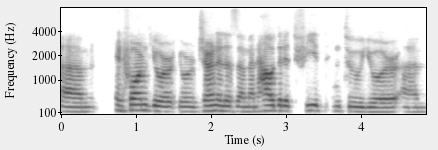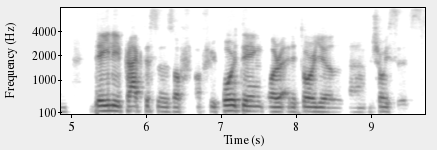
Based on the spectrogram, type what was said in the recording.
um, informed your your journalism and how did it feed into your um, daily practices of, of reporting or editorial um, choices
